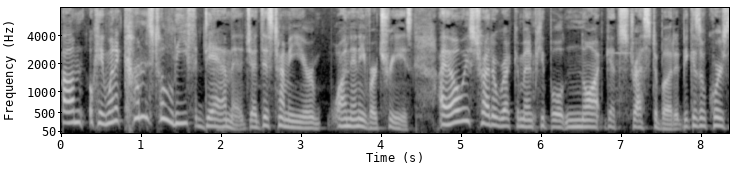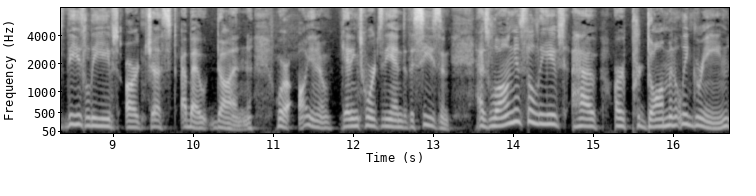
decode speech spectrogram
Um, okay, when it comes to leaf damage at this time of year on any of our trees, I always try to recommend people not get stressed about it because, of course, these leaves are just about done. We're uh, you know getting towards the end of the season. As long as the leaves have are predominantly green,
